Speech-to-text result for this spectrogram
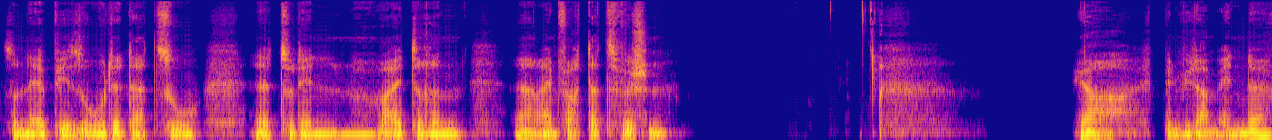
so eine Episode dazu, äh, zu den weiteren äh, einfach dazwischen. Ja, ich bin wieder am Ende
